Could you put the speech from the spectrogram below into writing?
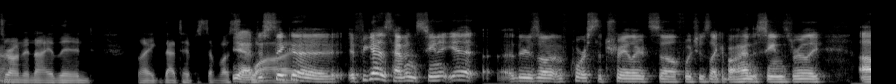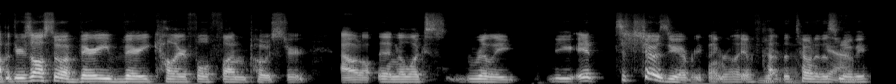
okay. or on an island, like that type of stuff. A yeah just take a if you guys haven't seen it yet uh, there's uh of course the trailer itself which is like a behind the scenes really uh, but there's also a very very colorful fun poster out and it looks really you, it just shows you everything really of how, the tone of this Yeah. movie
